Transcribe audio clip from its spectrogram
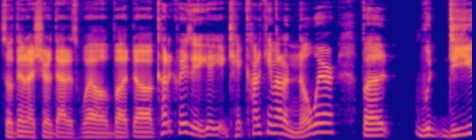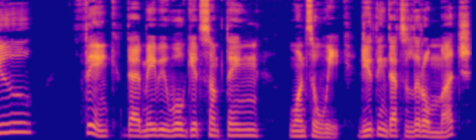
so then I shared that as well. But uh, kind of crazy, it kind of came out of nowhere. But would do you think that maybe we'll get something once a week? Do you think that's a little much?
